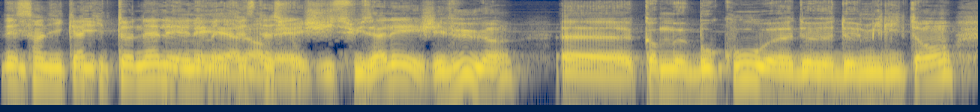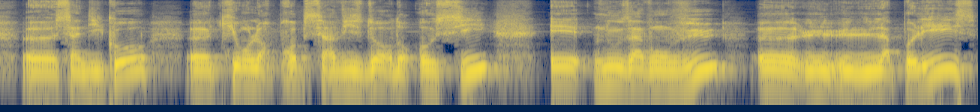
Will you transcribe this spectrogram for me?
des syndicats il- qui tenaient les, les manifestations. mais J'y suis allé, j'ai vu. Hein. Euh, comme beaucoup euh, de, de militants euh, syndicaux euh, qui ont leur propre service d'ordre aussi, et nous avons vu euh, la police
